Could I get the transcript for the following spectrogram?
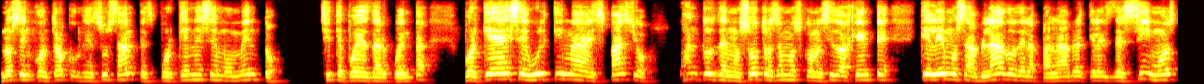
no se encontró con Jesús antes? ¿Por qué en ese momento? Si te puedes dar cuenta, ¿por qué a ese último espacio? ¿Cuántos de nosotros hemos conocido a gente que le hemos hablado de la palabra, que les decimos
